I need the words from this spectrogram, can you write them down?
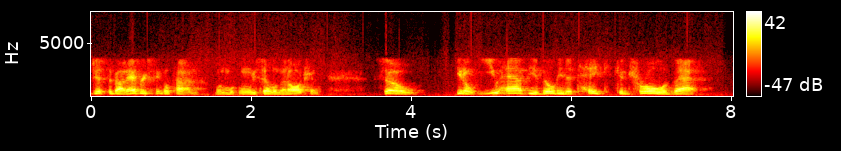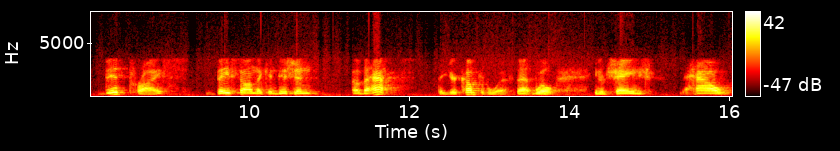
just about every single time when, when we sell them at auction. So, you know, you have the ability to take control of that bid price based on the condition of the house that you're comfortable with. That will, you know, change how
